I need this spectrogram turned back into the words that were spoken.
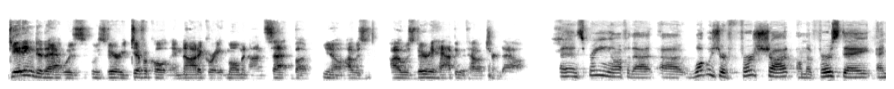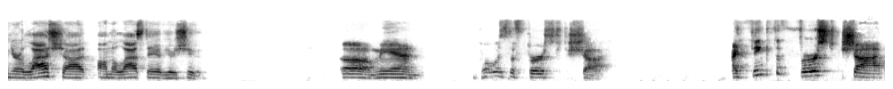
getting to that was, was very difficult and not a great moment on set, but you know, I was, I was very happy with how it turned out. And springing off of that, uh, what was your first shot on the first day and your last shot on the last day of your shoot? Oh man, what was the first shot? I think the first shot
